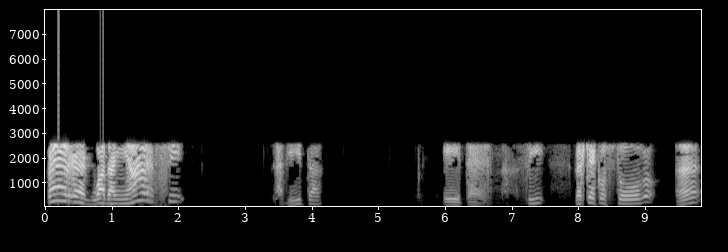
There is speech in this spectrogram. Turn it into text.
per guadagnarsi la vita eterna. Sì, perché costoro, eh,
